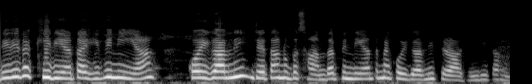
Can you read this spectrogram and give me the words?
ਦੀਦੀ ਰੱਖੀ ਦੀਆਂ ਤਾਂ ਇਹ ਵੀ ਨਹੀਂ ਆ। ਕੋਈ ਗੱਲ ਨਹੀਂ ਜੇ ਤੁਹਾਨੂੰ ਪਸੰਦ ਆ ਪਿੰਡੀਆਂ ਤਾਂ ਮੈਂ ਕੋਈ ਗੱਲ ਨਹੀਂ ਫਿਰ ਆ ਜਾਊਂਗੀ ਤੁਹਾਨੂੰ।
